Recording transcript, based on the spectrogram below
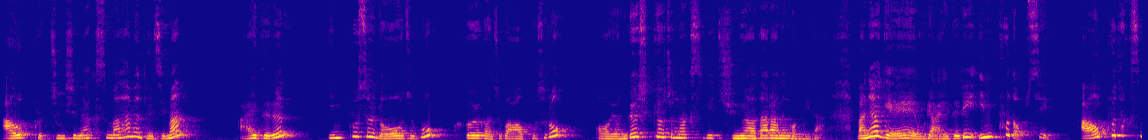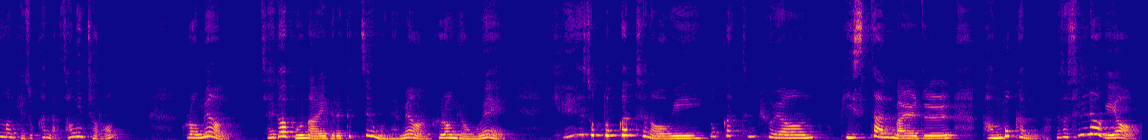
아웃풋 중심의 학습만 하면 되지만 아이들은 인풋을 넣어주고 그걸 가지고 아웃풋으로 어, 연결시켜주는 학습이 중요하다라는 겁니다. 만약에 우리 아이들이 인풋 없이 아웃풋 학습만 계속한다, 성인처럼. 그러면 제가 본 아이들의 특징은 뭐냐면 그런 경우에 계속 똑같은 어휘, 똑같은 표현, 비슷한 말들 반복합니다. 그래서 실력이요.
